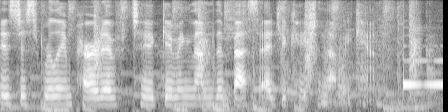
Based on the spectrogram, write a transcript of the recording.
is just really imperative to giving them the best education that we can.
